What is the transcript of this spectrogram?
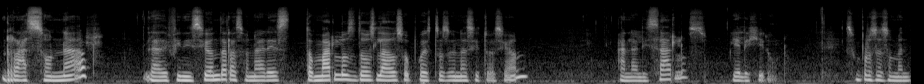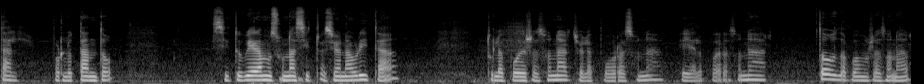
razonar, la definición de razonar es tomar los dos lados opuestos de una situación analizarlos y elegir uno. Es un proceso mental. Por lo tanto, si tuviéramos una situación ahorita, tú la puedes razonar, yo la puedo razonar, ella la puede razonar, todos la podemos razonar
